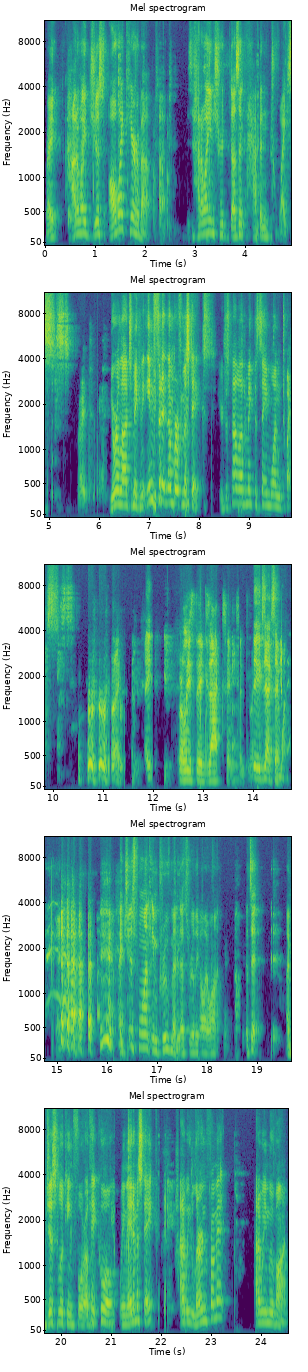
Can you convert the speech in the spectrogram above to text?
Right. How do I just? All I care about is how do I ensure it doesn't happen twice. Right. You're allowed to make an infinite number of mistakes. You're just not allowed to make the same one twice. right. Right. Or at least the exact same The exact same one. I just want improvement. That's really all I want. That's it. I'm just looking for, okay, cool. We made a mistake. How do we learn from it? How do we move on?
